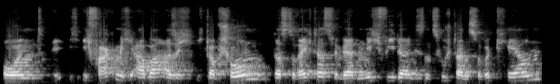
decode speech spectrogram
und ich, ich frage mich aber, also ich, ich glaube schon, dass du recht hast, wir werden nicht wieder in diesen Zustand zurückkehren.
